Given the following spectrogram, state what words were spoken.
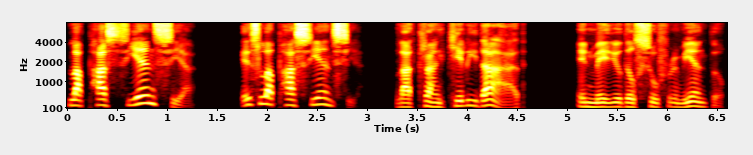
la paciencia es la paciencia, la tranquilidad en medio del sufrimiento.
